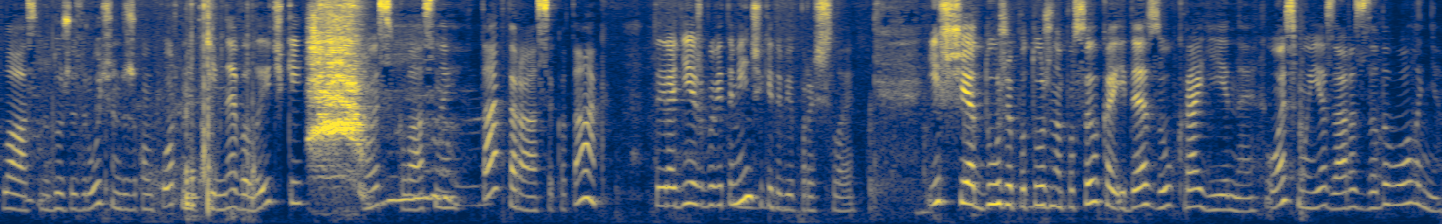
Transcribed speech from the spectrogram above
Класно, дуже зручно, дуже комфортно, такий невеличкий. Ось класний. Так, Тарасико, так. Ти радієш, бо вітамінчики тобі прийшли. І ще дуже потужна посилка йде з України. Ось моє зараз задоволення.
